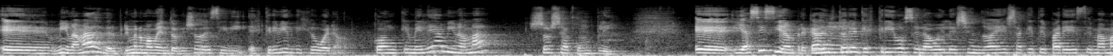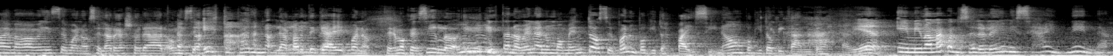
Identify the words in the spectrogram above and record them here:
Eh, mi mamá, desde el primer momento que yo decidí escribir, dije, bueno, con que me lea mi mamá, yo ya cumplí. Eh, y así siempre, cada historia que escribo se la voy leyendo a ella, ¿qué te parece, mamá? Y mamá me dice, bueno, se larga a llorar, o me dice, esto, Karen, no, la parte que hay, bueno, tenemos que decirlo, eh, esta novela en un momento se pone un poquito spicy, ¿no? Un poquito picante. Ah, está bien. Y mi mamá cuando se lo leí me dice, ay, nena,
